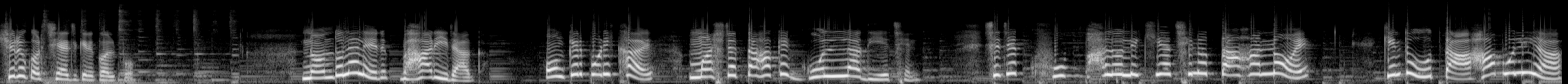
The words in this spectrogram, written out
শুরু করছি আজকের গল্প। নন্দলালের ভারী রাগ। অঙ্কের পরীক্ষায় মাস্টার তাহাকে গোল্লা দিয়েছেন। সে যে খুব ভালো লিখিয়াছিল তাহা নয়। কিন্তু তাহা বলিয়া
